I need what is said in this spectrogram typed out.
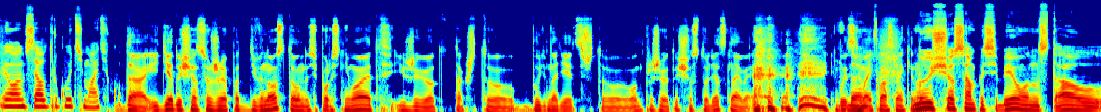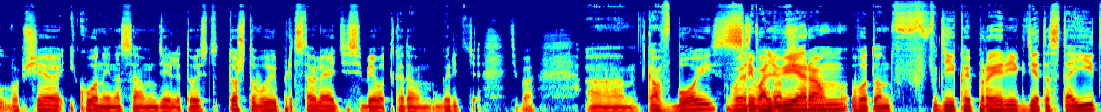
И он взял другую тематику. Да, и деду сейчас уже под 90, он до сих пор снимает и живет. Так что будем надеяться, что он проживет еще сто лет с нами и будет да. снимать классное кино. Ну, еще сам по себе он стал вообще иконой на самом деле. То есть то, что вы представляете себе, вот когда вы говорите, типа, э, ковбой с Вестern револьвером, вообще, да. вот он в дикой прерии где-то стоит,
